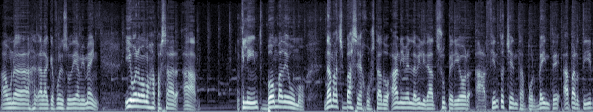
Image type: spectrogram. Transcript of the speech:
a una a la que fue en su día mi main. Y bueno, vamos a pasar a Clint, bomba de humo. Damage base ajustado a nivel de habilidad superior a 180 por 20 a partir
